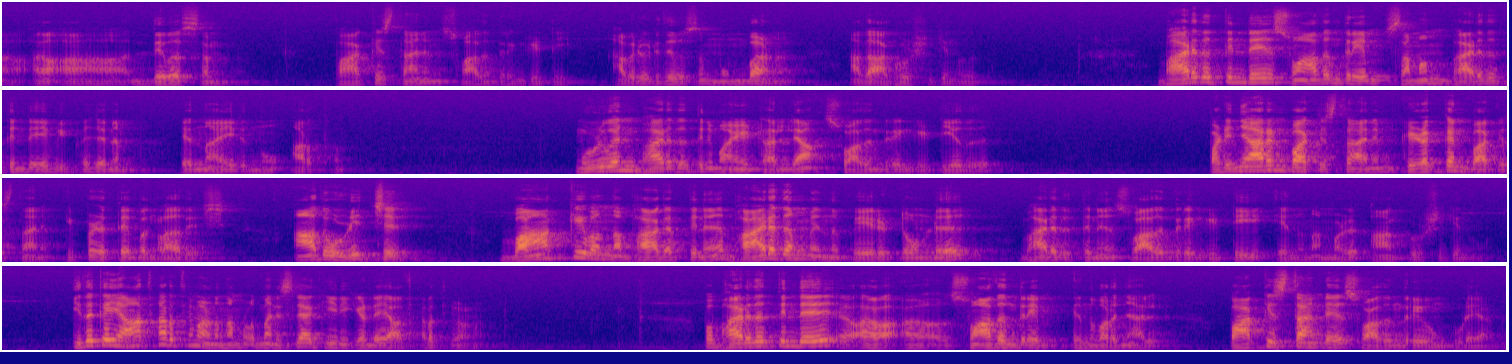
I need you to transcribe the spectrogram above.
ദിവസം പാകിസ്ഥാനും സ്വാതന്ത്ര്യം കിട്ടി. അവരൊരു ദിവസം മുമ്പാണ് അത് ആഘോഷിക്കുന്നത്. ഭാരതത്തിന്റെ സ്വാതന്ത്ര്യം സമം ഭാരതത്തിന്റെ വിഭജനം എന്നായിരുന്നു അർത്ഥം. മുഴുവൻ ഭാരതത്തിനുമായിട്ടല്ല സ്വാതന്ത്ര്യം കിട്ടിയത്. പടിഞ്ഞാറൻ പാകിസ്ഥാനും കിഴക്കൻ പാകിസ്ഥാനും ഇപ്പോഴത്തെ ബംഗ്ലാദേശ്. അതൊഴിച്ച് ബാക്കി വന്ന ഭാഗത്തിന് ഭാരതം എന്ന് പേരിട്ടുകൊണ്ട് ഭാരതത്തിന് സ്വാതന്ത്ര്യം കിട്ടി എന്ന് നമ്മൾ ആഘോഷിക്കുന്നു. ഇതൊക്കെ യാഥാർത്ഥ്യമാണ്. നമ്മൾ മനസ്സിലാക്കിയിരിക്കേണ്ട യാഥാർത്ഥ്യമാണ്. അപ്പോൾ ഭാരതത്തിന്റെ സ്വാതന്ത്ര്യം എന്ന് പറഞ്ഞാൽ പാകിസ്ഥാന്റെ സ്വാതന്ത്ര്യവും കൂടെയാണ്.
